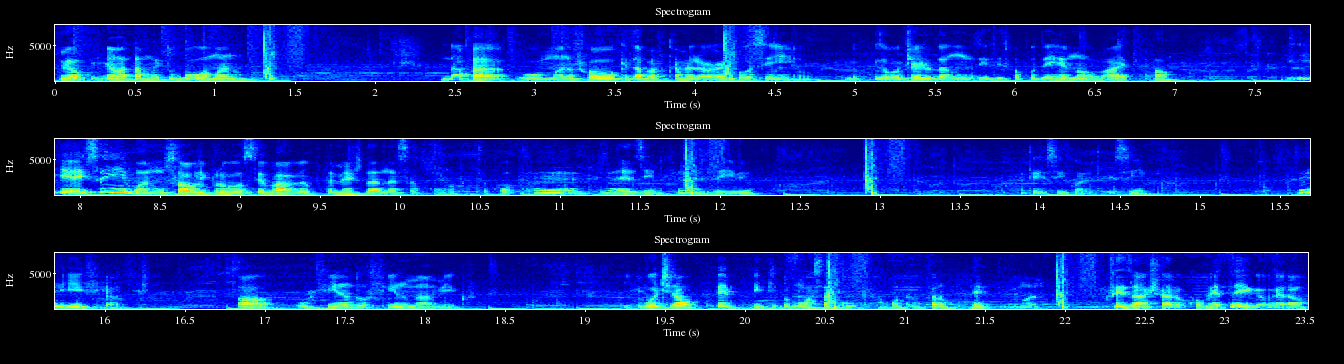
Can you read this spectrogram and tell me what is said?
Minha opinião, ela tá muito boa, mano. Dá pra, o mano falou que dá pra ficar melhor. Falou assim, depois eu vou te ajudar nos itens pra poder renovar e tal. E é isso aí, mano. Um salve pra você, valeu por ter me ajudado nessa conta. Essa conta é filézinho, filézinho, viu? 45, 45. Isso aí, fiote. Ó, o fino do fino, meu amigo. Eu vou tirar um PP aqui pra mostrar como tá contratado um PP, mano. O que vocês acharam? Comenta aí, galera.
